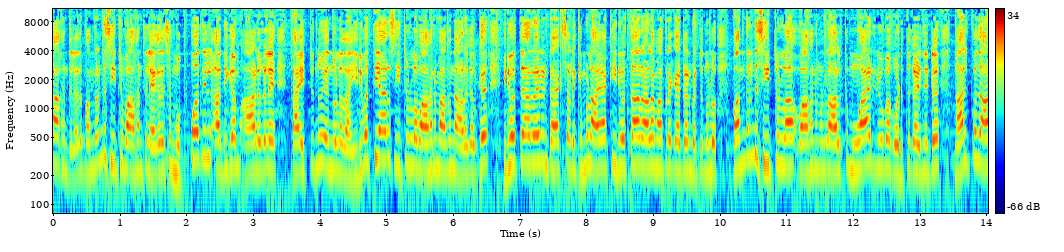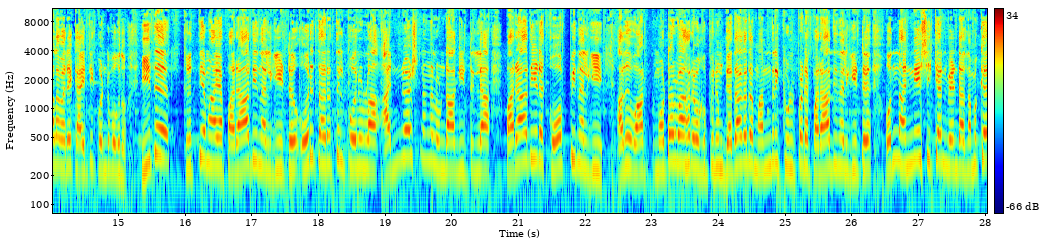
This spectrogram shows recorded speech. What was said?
വാഹനത്തിൽ അത് പന്ത്രണ്ട് സീറ്റ് വാഹനത്തിൽ ഏകദേശം മുപ്പതിൽ അധികം ആളുകളെ കയറ്റുന്നു എന്നുള്ളതാണ്. ഇരുപത്തിയാറ് സീറ്റുള്ള വാഹനം വാങ്ങുന്ന ആളുകൾക്ക് ഇരുപത്തിയാറായിരം ടാക്സ് അടയ്ക്കുമ്പോൾ അയാൾക്ക് ഇരുപത്തി ആറ് ആളെ മാത്രമേ കയറ്റാൻ പറ്റുന്നുള്ളൂ. പന്ത്രണ്ട് സീറ്റുള്ള വാഹനമുള്ള ആൾക്ക് മൂവായിരം രൂപ കൊടുത്തു കഴിഞ്ഞിട്ട് നാൽപ്പത് ആളെ വരെ കയറ്റി കൊണ്ടുപോകുന്നു. ഇത് കൃത്യമായ പരാതി നൽകിയിട്ട് ഒരു തരത്തിൽ പോലുള്ള അന്വേഷണങ്ങൾ ഉണ്ടാകിയിട്ടില്ല. പരാതിയുടെ കോപ്പി നൽകി അത് മോട്ടോർ വാഹന വകുപ്പിനും ഗതാഗത മന്ത്രിക്കുൾപ്പെടെ പരാതി നൽകിയിട്ട് ഒന്ന് അന്വേഷിക്കാൻ വേണ്ട. നമുക്ക്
